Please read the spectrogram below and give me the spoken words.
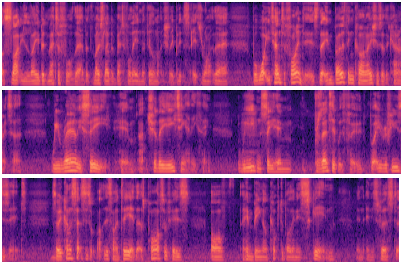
a slightly laboured metaphor there, but the most laboured metaphor in the film actually, but it's it's right there. But what you tend to find is that in both incarnations of the character, we rarely see him actually eating anything. We mm. even see him presented with food, but he refuses it. So it kind of sets this, this idea that as part of his of him being uncomfortable in his skin, in, in his first uh,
